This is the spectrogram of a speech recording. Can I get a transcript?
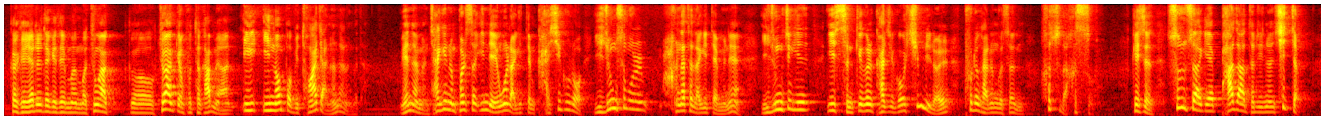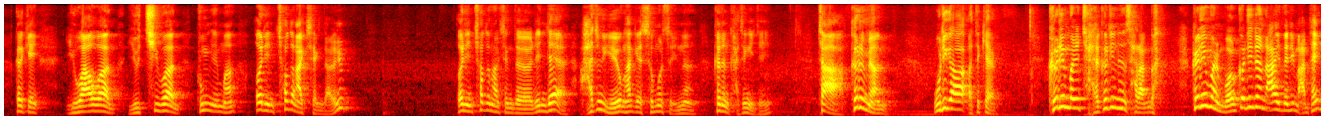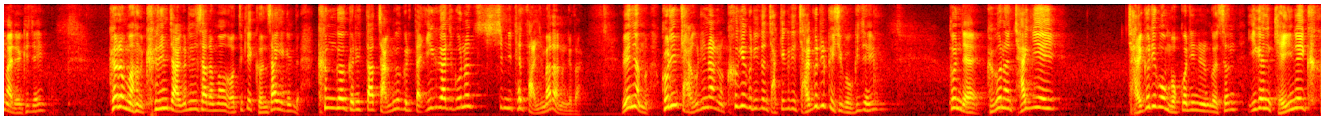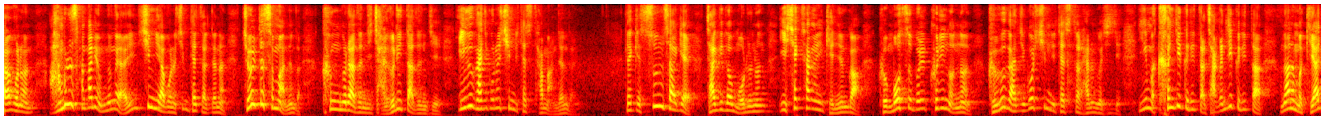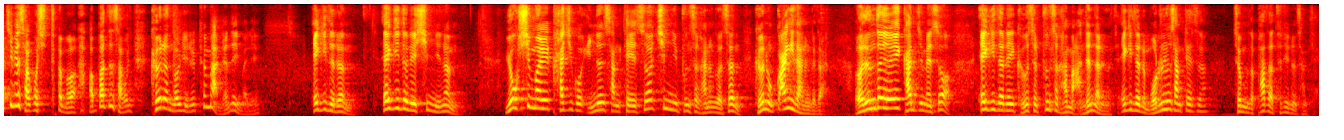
그렇게 예를 들게 되면 뭐 중학, 그 중학교부터 가면 이, 이 논법이 통하지 않는다는 거다. 왜냐하면 자기는 벌써 이 내용을 알기 때문에 가식으로 이중성을 막 나타나기 때문에 이중적인 이 성격을 가지고 심리를 풀어가는 것은 헛수다, 헛수. 그래서 순수하게 받아들이는 시점. 그렇게 유아원, 유치원, 국민뭐 어린 초등학생들, 어린 초등학생들인데 아주 유용하게 섬을 수 있는 그런 과정이지. 자, 그러면 우리가 어떻게 그림을 잘 그리는 사람과 그림을 못 그리는 아이들이 많다 이 말이에요. 그지? 그러면 그림 잘 그리는 사람은 어떻게 건상하게 그린다. 큰 거 그렸다, 작은 거 그렸다. 이거 가지고는 심리 테스트 하지 말라는 거다. 왜냐하면 그림 잘 그리는 아이는 크게 그리든 작게 그리든 잘 그릴 것이고, 그지? 그런데 그거는 자기의 잘 그리고 못 그리는 것은 이건 개인의 그하고는 아무런 상관이 없는 거야. 이 심리하고는 심리 테스트 할 때는 절대 쓰면 안 된다. 큰 거라든지 잘 그렸다든지 이거 가지고는 심리 테스트 하면 안 된다. 그렇게 순수하게 자기도 모르는 이 색상의 개념과 그 모습을 그려놓는 그거 가지고 심리 테스트를 하는 것이지. 이게 뭐 큰 집 그렸다, 작은 집 그렸다. 나는 뭐 기와집에 살고 싶다, 뭐 아파트 살고 싶다. 그런 논리를 펴면 안 된다, 이 말이에요. 애기들은, 애기들의 심리는 욕심을 가지고 있는 상태에서 심리 분석하는 것은 그거는 꽝이라는 거다. 어른들의 관점에서 애기들의 그것을 분석하면 안 된다는 거죠. 애기들은 모르는 상태에서 전부 다 받아들이는 상태.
